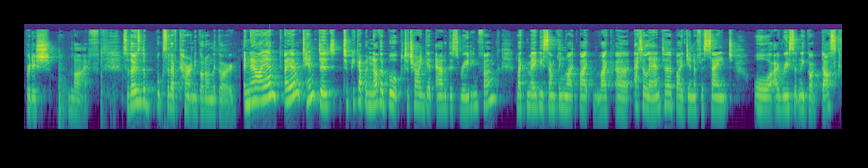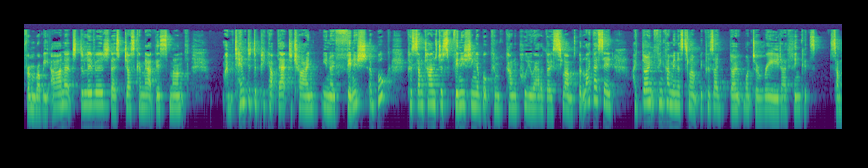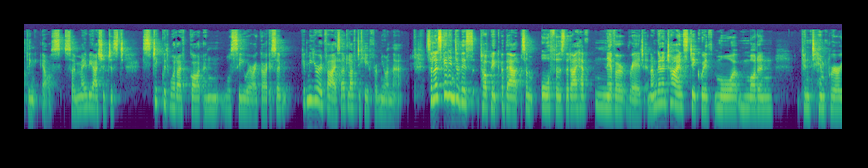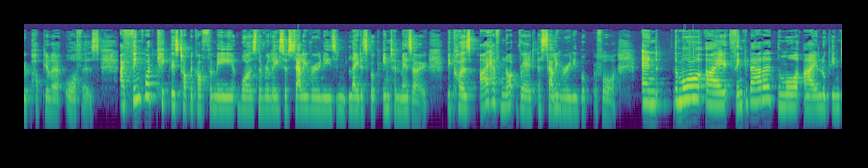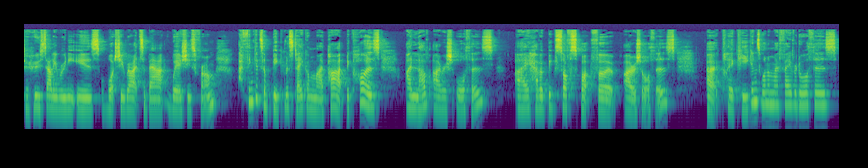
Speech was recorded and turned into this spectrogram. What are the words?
British life. So those are the books that I've currently got on the go. And now I am I am tempted to pick up another book to try and get out of this reading funk, like maybe something like by, like uh, Atalanta by Jennifer Saint or I recently got Dusk from Robbie Arnott delivered. That's just come out this month. I'm tempted to pick up that to try and, you know, finish a book because sometimes just finishing a book can kind of pull you out of those slumps. But like I said, I don't think I'm in a slump because I don't want to read. I think it's something else. So maybe I should just stick with what I've got and we'll see where I go. So give me your advice. I'd love to hear from you on that. So let's get into this topic about some authors that I have never read. And I'm going to try and stick with more modern, contemporary, popular authors. I think what kicked this topic off for me was the release of Sally Rooney's latest book, Intermezzo, because I have not read a Sally Rooney book before. And the more I think about it, the more I look into who Sally Rooney is, what she writes about, where she's from. I think it's a big mistake on my part because I love Irish authors. I have a big soft spot for Irish authors. Uh, Claire Keegan's one of my favourite authors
